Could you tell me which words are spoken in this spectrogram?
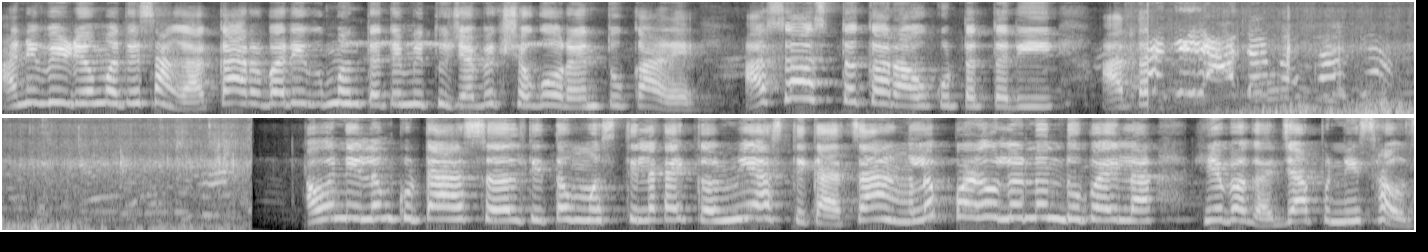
आणि व्हिडिओमध्ये सांगा कारभारी म्हणतात ते मी तुझ्यापेक्षा गोर आहे तू काळे असं असतं करावं कुठं तरी आता अहो नीलम कुठं असेल? तिथं मस्तीला काही कमी असते का? चांगलं पळवलं नंदुबाईला. हे बघा जापनीज हाऊस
